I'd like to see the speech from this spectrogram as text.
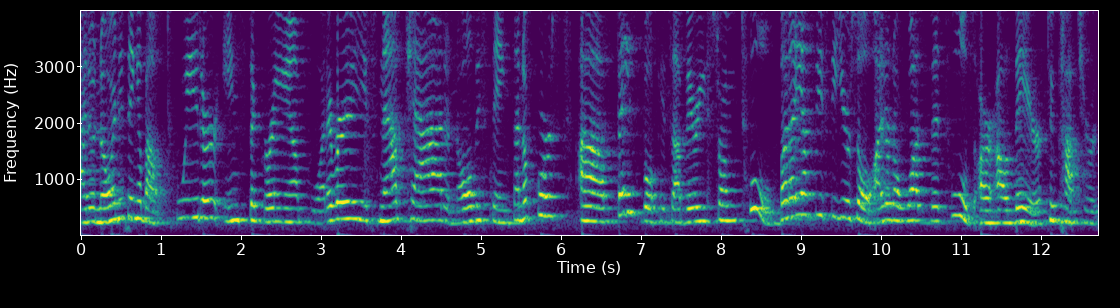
I don't know anything about Twitter, Instagram, whatever Snapchat and all these things. And of course, uh, Facebook is a very strong tool. But I am 50 years old. I don't know what the tools are out there to capture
